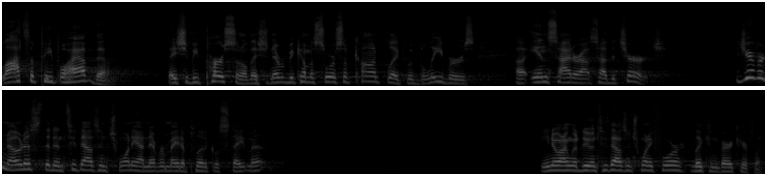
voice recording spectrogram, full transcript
Lots of people have them. They should be personal, they should never become a source of conflict with believers uh, inside or outside the church. Did you ever notice that in 2020 I never made a political statement? You know what I'm going to do in 2024? Listen very carefully.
